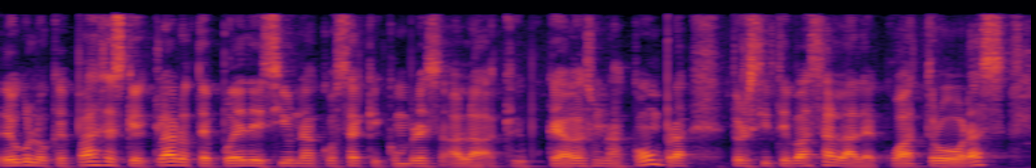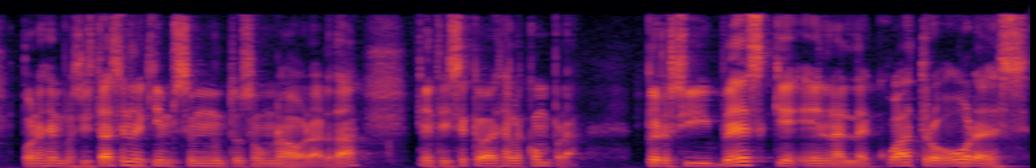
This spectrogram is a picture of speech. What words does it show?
luego lo que pasa es que, claro, te puede decir una cosa que compres a la que, hagas una compra, pero si te vas a la de cuatro horas, por ejemplo, si estás en el 15 minutos o una hora, ¿verdad? Y te dice que vayas a la compra, pero si ves que en la de cuatro horas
